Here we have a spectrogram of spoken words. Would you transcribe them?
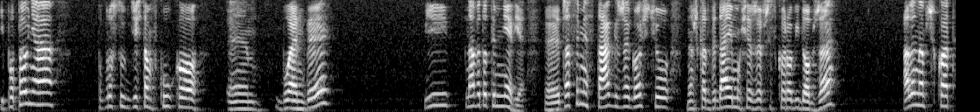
I popełnia po prostu gdzieś tam w kółko ym, błędy i nawet o tym nie wie. Y, Czasem jest tak, że gościu na przykład wydaje mu się, że wszystko robi dobrze, ale na przykład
